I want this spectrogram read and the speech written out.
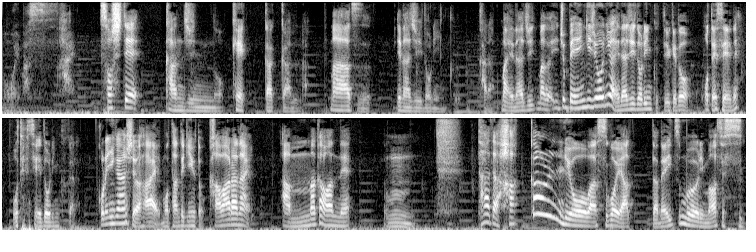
思います。はい。そして、肝心の結果から、まず、エナジードリンクから。まあエナジー、まあ一応便宜上にはエナジードリンクって言うけど、お手製ね。お手製ドリンクから。これに関しては、はい、もう端的に言うと変わらない。あんま変わんね。うん。ただ、発汗量はすごいあったね。いつもよりも汗すっ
